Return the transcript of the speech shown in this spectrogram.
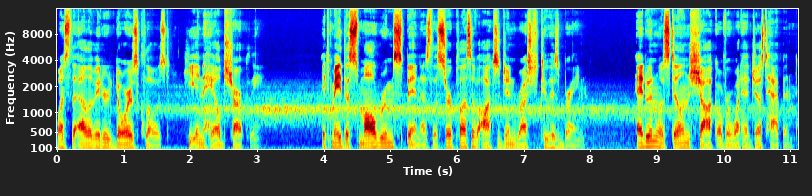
Once the elevator doors closed, he inhaled sharply. It made the small room spin as the surplus of oxygen rushed to his brain. Edwin was still in shock over what had just happened.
